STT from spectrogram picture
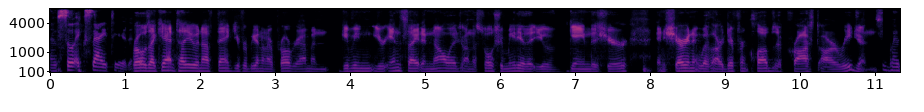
I'm so excited. Rose, I can't tell you enough. Thank you for being on our program and giving your insight and knowledge on the social media that you've gained this year and sharing it with our different clubs across our regions. Well,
